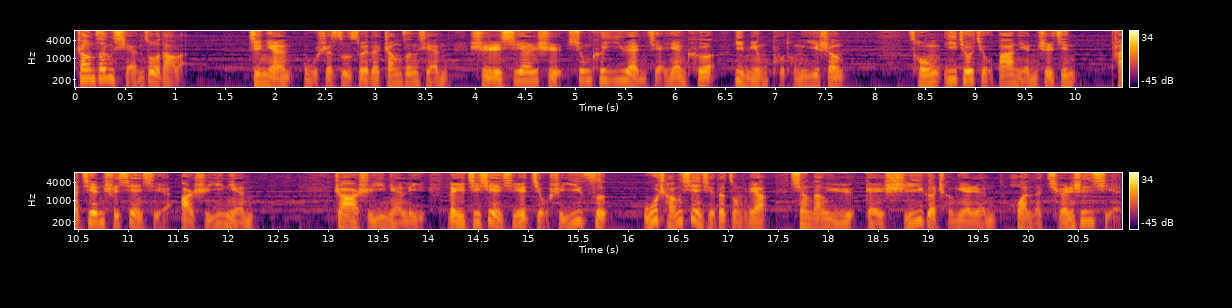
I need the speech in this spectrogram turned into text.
张增贤做到了。今年五十四岁的张增贤是西安市胸科医院检验科一名普通医生，从一九九八年至今，他坚持献血二十一年，这二十一年里累计献血九十一次，无偿献血的总量相当于给十一个成年人换了全身血。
